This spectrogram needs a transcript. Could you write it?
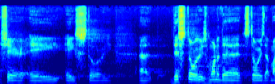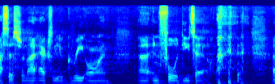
share a, a story. Uh, this story is one of the stories that my sister and I actually agree on uh, in full detail uh,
